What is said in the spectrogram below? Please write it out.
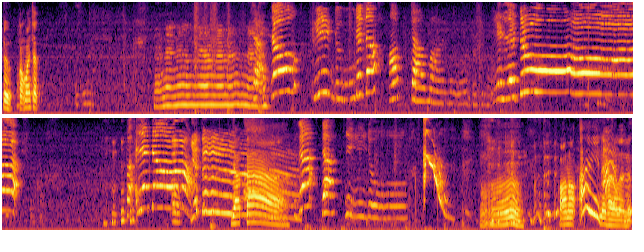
Tuh, kok macet? Na na na na na na na. Oh, ya tuh. Yata. この愛の体ぬ。ね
